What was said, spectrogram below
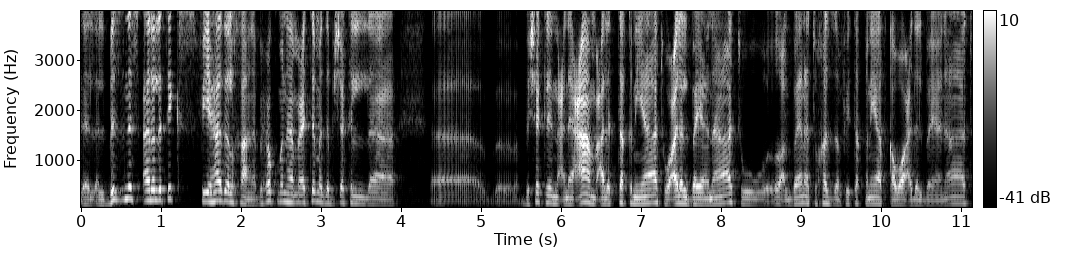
ال business analytics في هذه الخانة بحكم أنها معتمدة بشكل آه، بشكل يعني عام على التقنيات وعلى البيانات والبيانات تخزن في تقنيات قواعد البيانات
